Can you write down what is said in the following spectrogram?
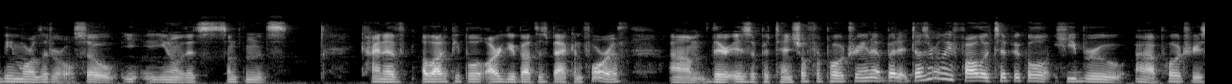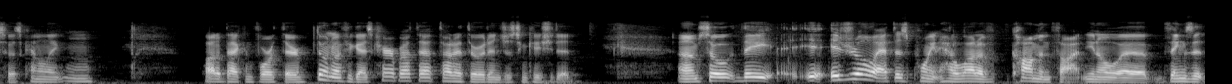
be more literal. So, you know, that's something that's kind of, a lot of people argue about this back and forth. Um, there is a potential for poetry in it, but it doesn't really follow typical Hebrew uh, poetry, so it's kind of like, mm, a lot of back and forth there. Don't know if you guys care about that. Thought I'd throw it in just in case you did. Um, so they Israel at this point had a lot of common thought, you know, uh, things that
